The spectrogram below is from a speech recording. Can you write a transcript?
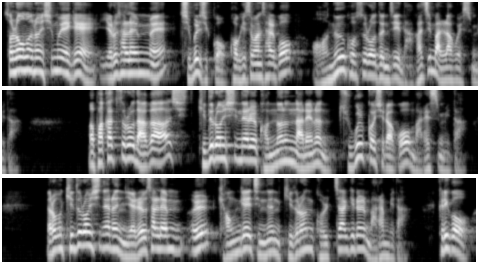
솔로몬은 시므에게 예루살렘에 집을 짓고 거기서만 살고 어느 곳으로든지 나가지 말라고 했습니다. 어, 바깥으로 나가 기드론 시내를 건너는 날에는 죽을 것이라고 말했습니다. 여러분 기드론 시내는 예루살렘을 경계 짓는 기드론 골짜기를 말합니다. 그리고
